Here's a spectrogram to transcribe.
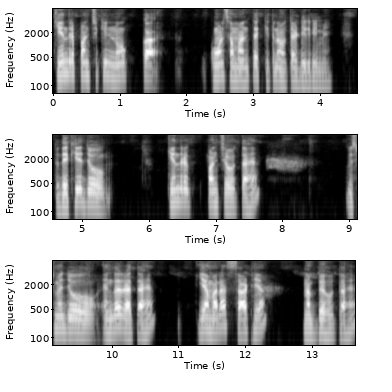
केंद्र पंच की नोक का कोण समानता कितना होता है डिग्री में? तो देखिए जो केंद्र पंच होता है, इसमें जो एंगल रहता है यह हमारा साठ या नब्बे होता है।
